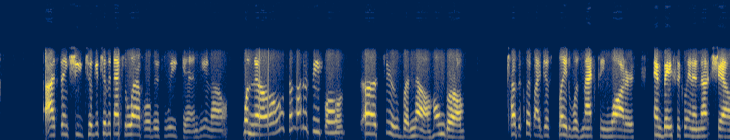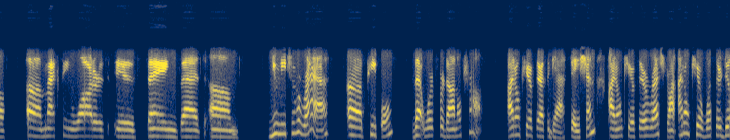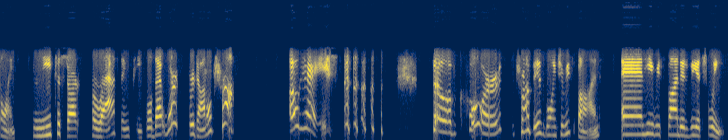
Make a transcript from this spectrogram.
I think she took it to the next level this weekend, you know. Well no, some other people uh too, but no, homegirl. Uh, the clip I just played was Maxine Waters and basically in a nutshell, uh, Maxine Waters is saying that um, you need to harass uh, people that work for Donald Trump. I don't care if they're at the gas station. I don't care if they're a restaurant. I don't care what they're doing. You need to start harassing people that work for Donald Trump. Okay. so, of course, Trump is going to respond, and he responded via tweet.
